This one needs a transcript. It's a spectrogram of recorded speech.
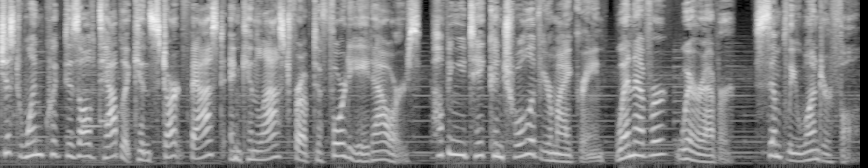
Just one quick dissolved tablet can start fast and can last for up to 48 hours, helping you take control of your migraine whenever, wherever. Simply wonderful.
